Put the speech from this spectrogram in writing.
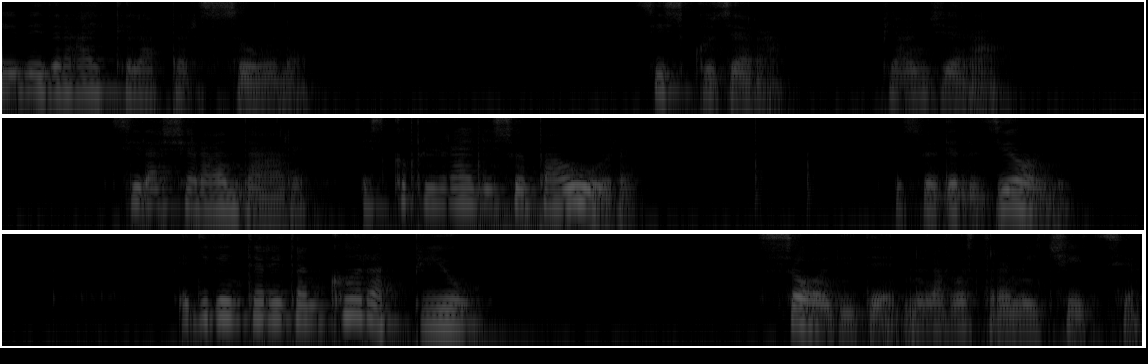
e vedrai che la persona si scuserà, piangerà, si lascerà andare e scoprirai le sue paure, le sue delusioni e diventerete ancora più solide nella vostra amicizia,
